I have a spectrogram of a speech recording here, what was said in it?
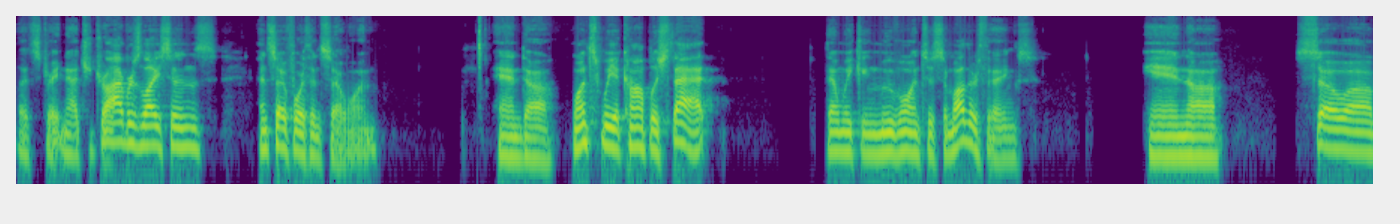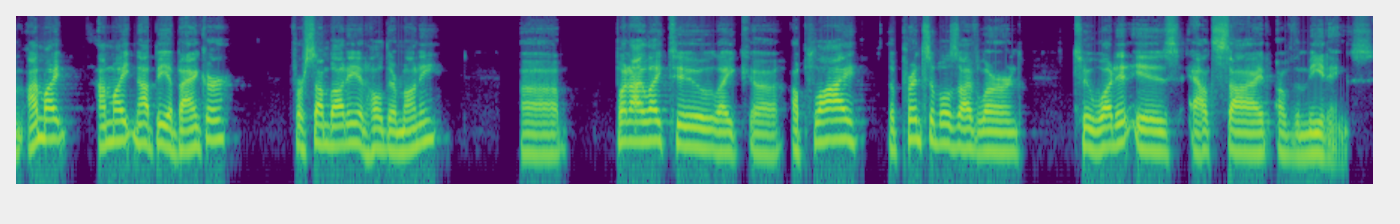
let's straighten out your driver's license, and so forth and so on. And uh, once we accomplish that, then we can move on to some other things and uh, so um, I might I might not be a banker for somebody and hold their money, uh, but I like to like uh, apply the principles I've learned to what it is outside of the meetings.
